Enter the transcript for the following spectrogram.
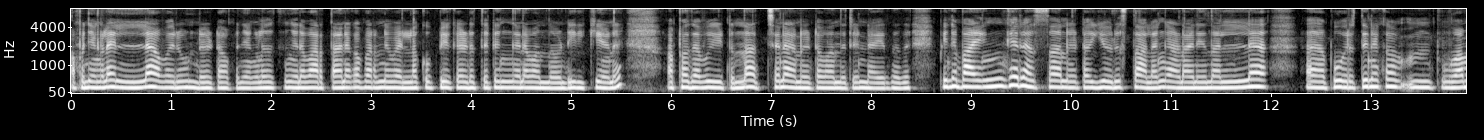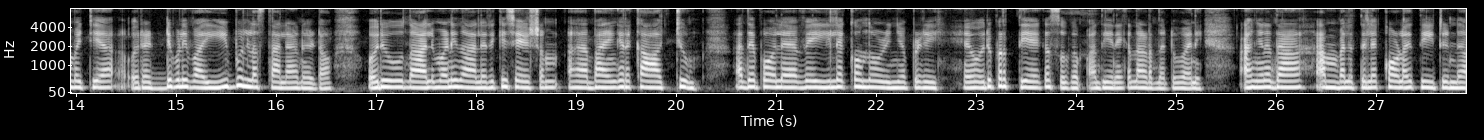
അപ്പോൾ ഞങ്ങളെല്ലാവരും ഉണ്ട് കേട്ടോ. അപ്പോൾ ഞങ്ങൾ ഇങ്ങനെ വർത്താനൊക്കെ പറഞ്ഞ് വെള്ളക്കുപ്പിയൊക്കെ എടുത്തിട്ട് ഇങ്ങനെ വന്നുകൊണ്ടിരിക്കുകയാണ്. അപ്പോൾ അതാ വീട്ടിൽ നിന്ന് അച്ഛനാണ് കേട്ടോ വന്നിട്ടുണ്ടായിരുന്നത്. പിന്നെ ഭയങ്കര രസമാണ് കേട്ടോ ഈ ഒരു സ്ഥലം കാണാൻ. നല്ല പൂരത്തിനൊക്കെ പോകാൻ പറ്റിയ ഒരു അടിപൊളി വൈബുള്ള സ്ഥലമാണ് കേട്ടോ. ഒരു നാല് മണി നാലരയ്ക്ക് ശേഷം ഭയങ്കര കാറ്റും അതേപോലെ വെയിലൊക്കെ ഒന്ന് ഒഴിഞ്ഞപ്പോഴേ ഒരു പ്രത്യേക സുഖം അതിനൊക്കെ നടന്നിട്ട് പോകാൻ അങ്ങനെ ദാ അമ്പലത്തിലെ കുളം എത്തിയിട്ടുണ്ട്.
